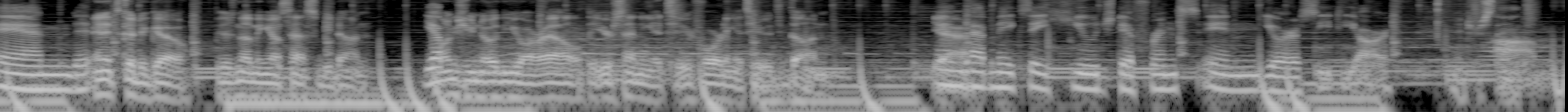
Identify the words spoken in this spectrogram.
and and it's good to go. There's nothing else that has to be done. As long as you know the URL that you're sending it to, you're forwarding it to, it's done. Yeah, and that makes a huge difference in your CTR interesting. um,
